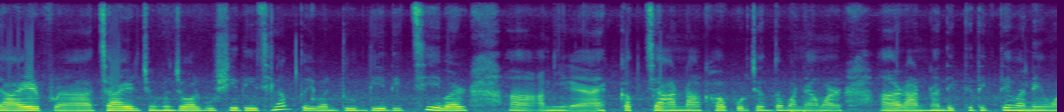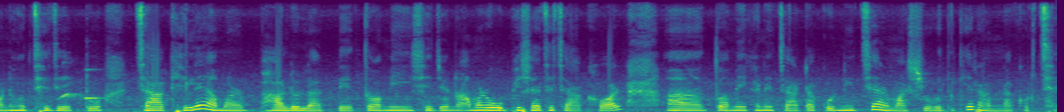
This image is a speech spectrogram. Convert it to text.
চায়ের চায়ের জন্য জল বসিয়ে দিয়েছিলাম, তো এবার দুধ দিয়ে দিচ্ছি। এবার আমি এক কাপ চা না খাওয়া পর্যন্ত মানে আমার রান্না দেখতে দেখতে মানে মনে হচ্ছে যে একটু চা খেলে আমার ভালো লাগবে। তো আমি সেজন্য আমার অভ্যেস আছে চা খাওয়ার। তো আমি এখানে চাটা করে নিচ্ছি আর মাসি ওদিকে রান্না করছে।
